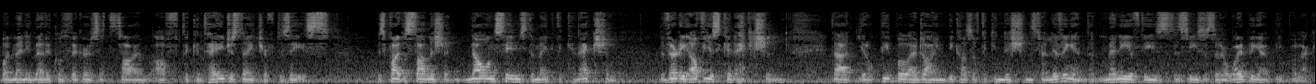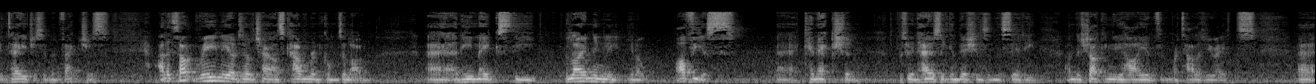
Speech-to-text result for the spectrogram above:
by many medical figures at the time of the contagious nature of disease is quite astonishing. No one seems to make the connection, the very obvious connection, that you know people are dying because of the conditions they're living in. That many of these diseases that are wiping out people are contagious and infectious, and it's not really until Charles Cameron comes along uh, and he makes the blindingly, you know, obvious uh, connection between housing conditions in the city and the shockingly high infant mortality rates. Uh,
